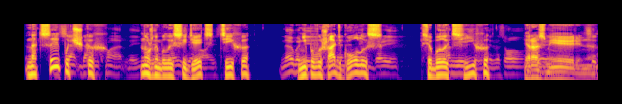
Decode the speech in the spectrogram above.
на цыпочках, нужно было сидеть тихо, не повышать голос, все было тихо и размеренно.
